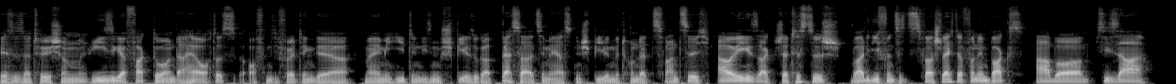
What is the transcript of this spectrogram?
ist es natürlich schon ein riesiger Faktor und daher auch das Offensive Rating der Miami Heat in diesem Spiel sogar besser als im ersten Spiel mit 100 120. Aber wie gesagt, statistisch war die Defense zwar schlechter von den Bucks, aber sie sah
